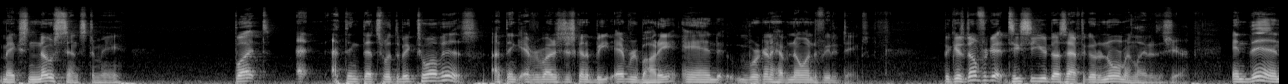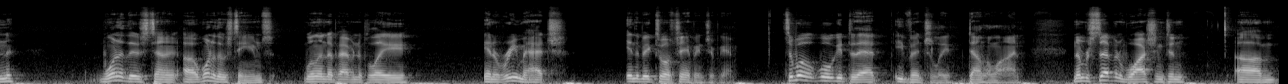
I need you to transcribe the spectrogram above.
makes no sense to me. But I think that's what the Big 12 is. I think everybody's just going to beat everybody, and we're going to have no undefeated teams. Because don't forget, TCU does have to go to Norman later this year, and then one of those te- uh, one of those teams will end up having to play in a rematch in the Big 12 championship game. So we'll we'll get to that eventually down the line. Number seven, Washington. Um,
